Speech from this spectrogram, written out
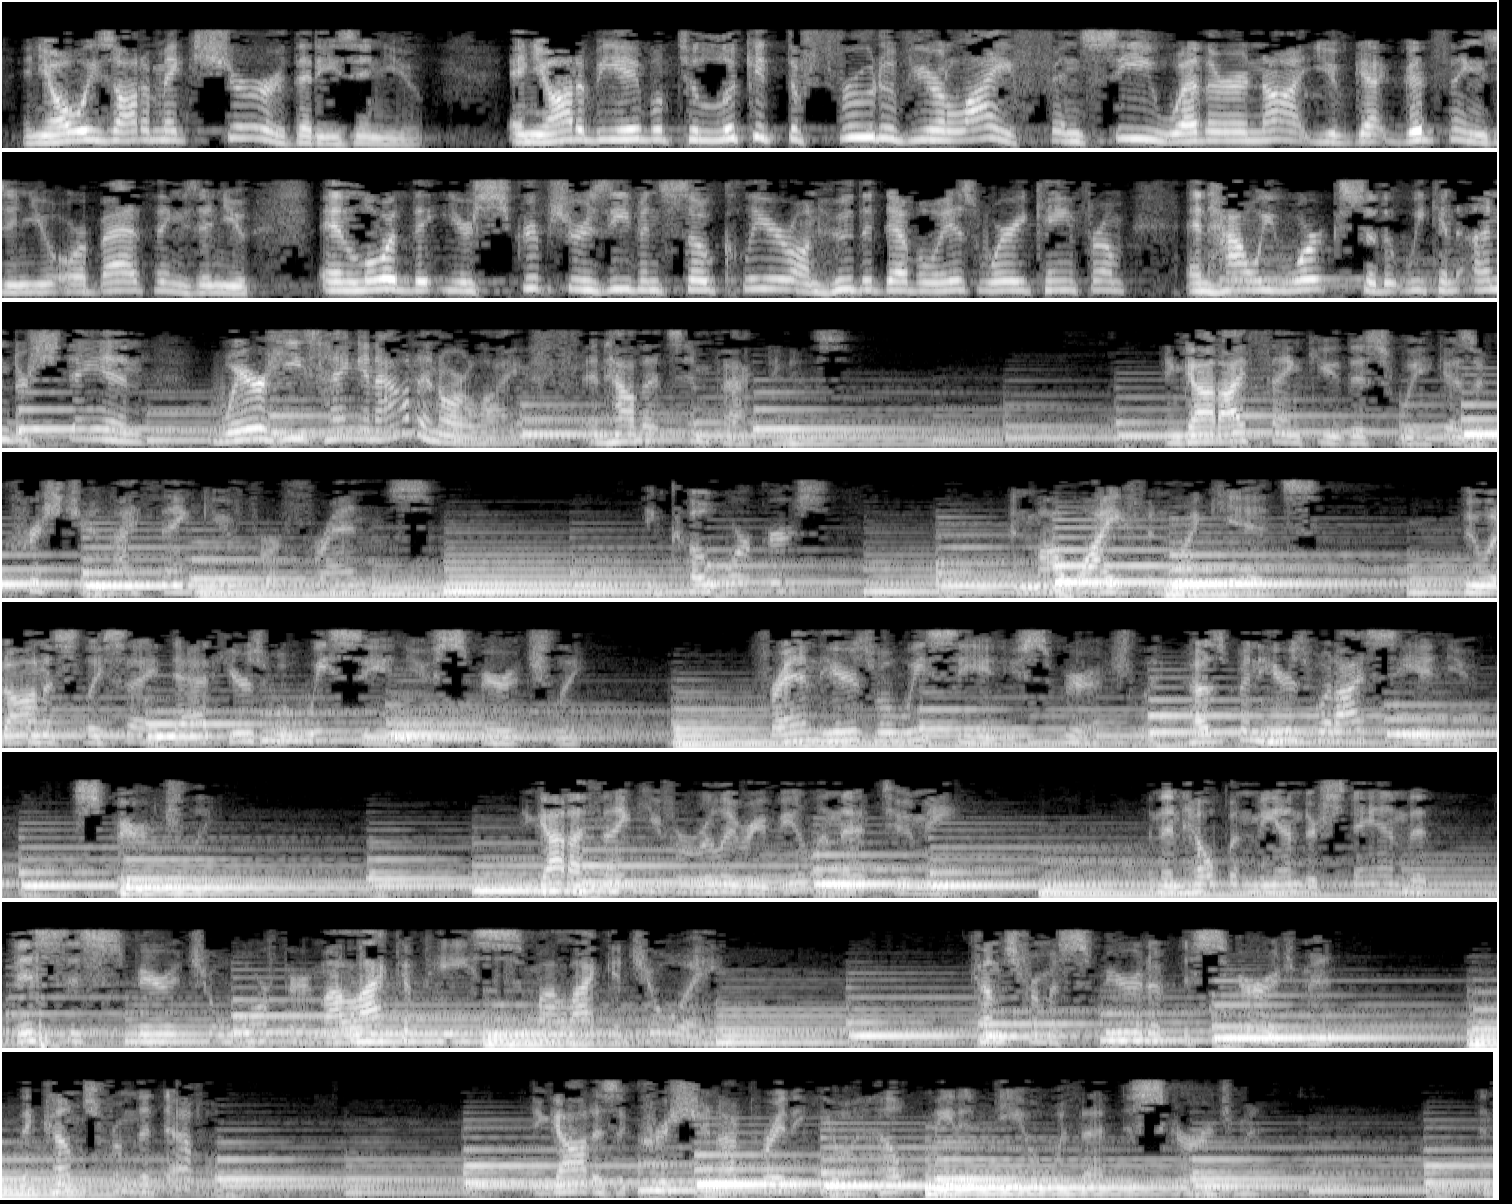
And you always ought to make sure that he's in you. And you ought to be able to look at the fruit of your life and see whether or not you've got good things in you or bad things in you. And Lord, that your scripture is even so clear on who the devil is, where he came from, and how he works so that we can understand where he's hanging out in our life and how that's impacting us. And God, I thank you this week. As a Christian, I thank you for friends and coworkers and my wife and my kids who would honestly say, Dad, here's what we see in you spiritually. Friend, here's what we see in you spiritually. Husband, here's what I see in you spiritually. And God, I thank you for really revealing that to me and then helping me understand that this is spiritual warfare. My lack of peace, my lack of joy comes from a spirit of discouragement that comes from the devil. And God, as a Christian, I pray that you'll help me to deal with that discouragement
